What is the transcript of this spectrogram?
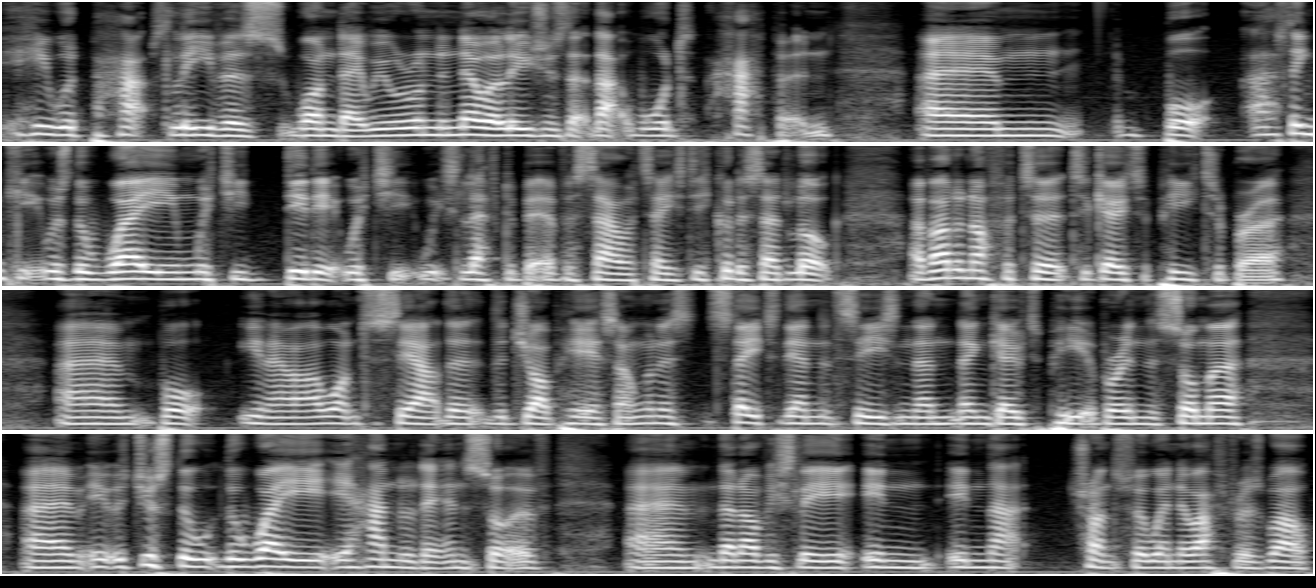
he would perhaps leave us one day. We were under no illusions that that would happen. Um, but I think it was the way in which he did it which he, which left a bit of a sour taste. He could have said, "Look, I've had an offer to, to go to Peterborough, um, but you know I want to see out the, the job here, so I'm going to stay to the end of the season, then then go to Peterborough in the summer." Um, it was just the the way he handled it and sort of um, then obviously in in that transfer window after as well,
